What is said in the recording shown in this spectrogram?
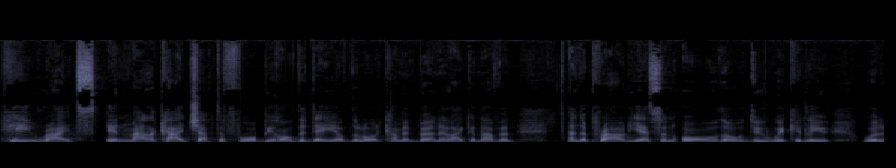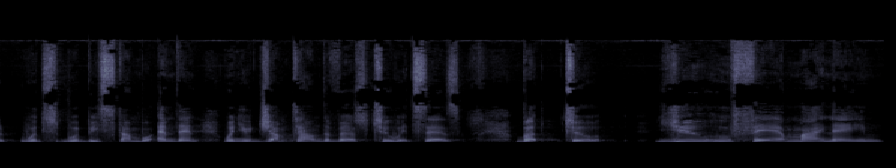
he writes in Malachi chapter 4 Behold, the day of the Lord coming, burning like an oven, and the proud, yes, and all those do wickedly would, would, would be stumbled. And then when you jump down to verse 2, it says, But to you who fear my name,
